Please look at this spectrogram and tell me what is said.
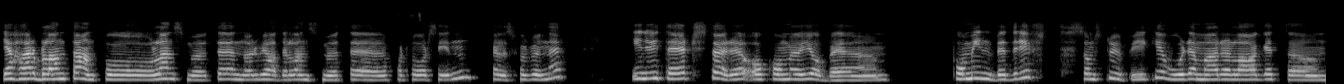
Jeg har bl.a. på landsmøtet, når vi hadde landsmøte for to år siden, Fellesforbundet, invitert Støre å komme og jobbe på min bedrift som stupike, hvor de har laget uh,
